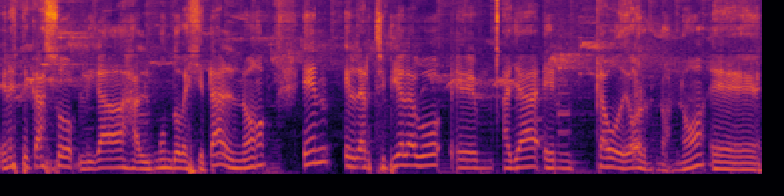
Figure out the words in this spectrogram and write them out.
en este caso ligadas al mundo vegetal, ¿no? En el archipiélago eh, allá en Cabo de Hornos, ¿no? Eh,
